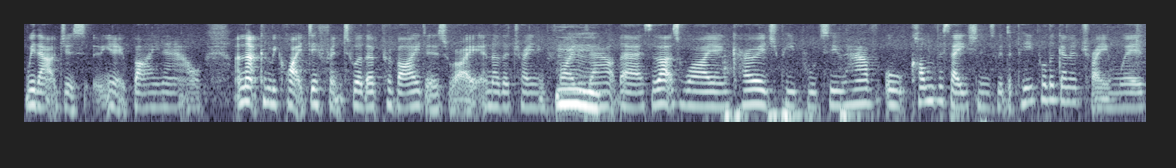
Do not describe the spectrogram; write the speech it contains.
without just you know buy now, and that can be quite different to other providers, right, and other training providers Mm. out there. So that's why I encourage people to have all conversations with the people they're going to train with.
